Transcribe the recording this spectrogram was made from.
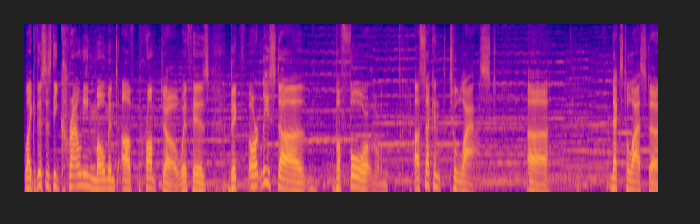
Like, this is the crowning moment of Prompto with his big, or at least uh, before, uh, second to last, uh, next to last uh,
